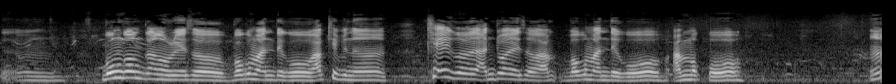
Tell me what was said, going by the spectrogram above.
음, 몸 건강을 위해서 먹으면 안 되고, 아키비는 케이크 안 좋아해서 안- 먹으면 안 되고, 안 먹고, 응?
